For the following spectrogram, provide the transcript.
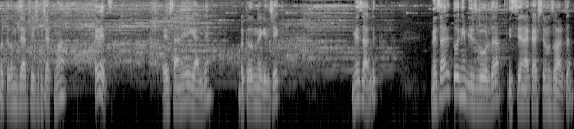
Bakalım güzel bir şey çıkacak mı? Evet. Efsanevi geldi. Bakalım ne gelecek. Mezarlık. Mezarlıkta oynayabiliriz bu arada. İsteyen arkadaşlarımız vardı.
